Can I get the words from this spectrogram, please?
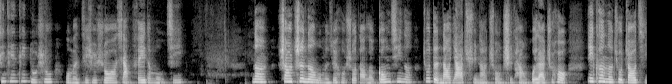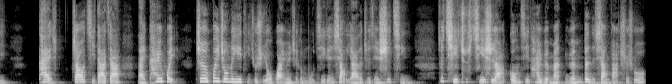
今天听读书，我们继续说想飞的母鸡。那上次呢，我们最后说到了公鸡呢，就等到鸭群呢从池塘回来之后，立刻呢就召集开召集大家来开会。这会中的议题就是有关于这个母鸡跟小鸭的这件事情。这其实其实啊，公鸡它原满原本的想法是说，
